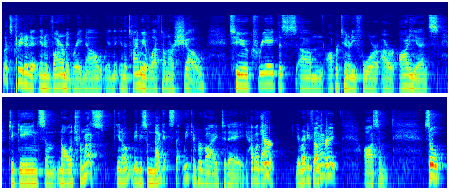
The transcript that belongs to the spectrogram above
let's create an, an environment right now in the, in the time we have left on our show to create this um, opportunity for our audience to gain some knowledge from us. You know, maybe some nuggets that we can provide today. How about that? Sure. You ready for Sounds that? Sounds great. Awesome. So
